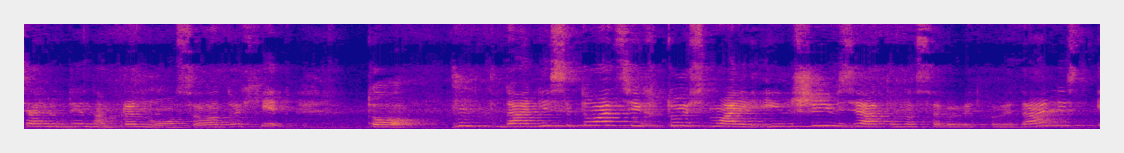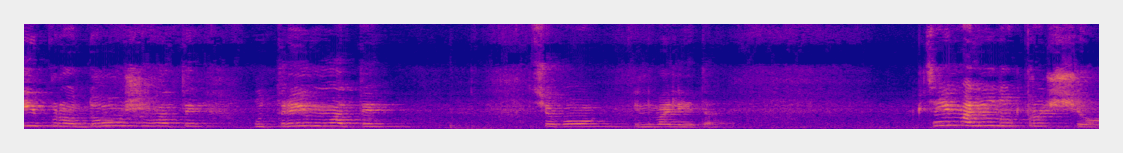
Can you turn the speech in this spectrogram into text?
ця людина приносила дохід, то в даній ситуації хтось має інший взяти на себе відповідальність і продовжувати утримувати цього інваліда. Цей малюнок про що?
